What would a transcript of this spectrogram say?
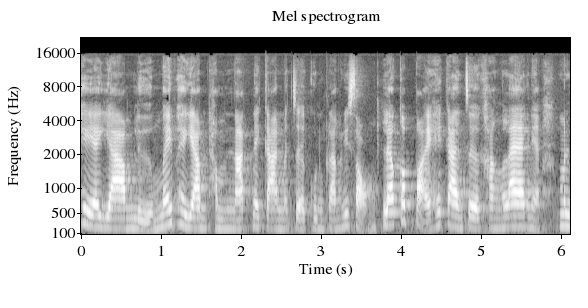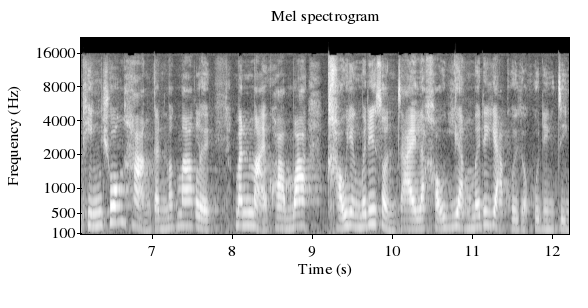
พยายามหรือไม่พยายามทำนัดในการมาเจอคุณครั้งที่ 2 แล้วก็ปล่อยให้การเจอครั้งแรกเนี่ยมันทิ้งช่วงห่างกันมาก ๆ เลย มันหมายความว่าเขายังไม่ได้สนใจและเขายังไม่ได้อยากคุยกับคุณจริง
